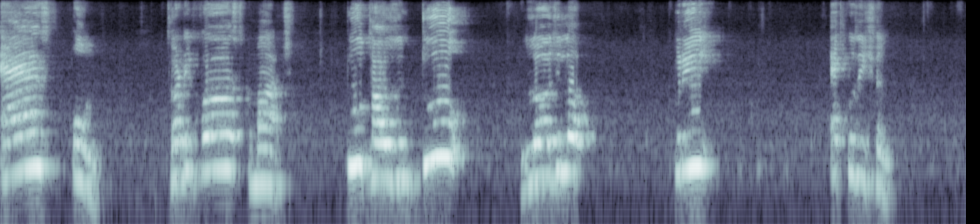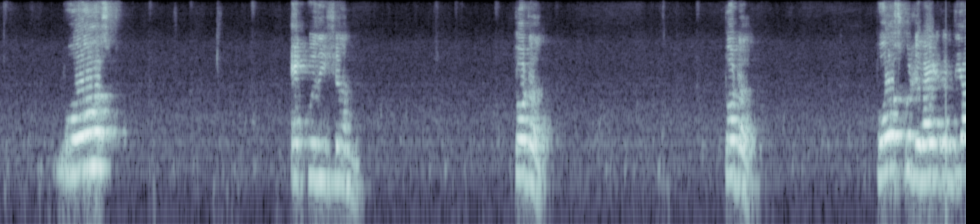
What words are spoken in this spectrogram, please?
as on 31st March 2002 Logilo pre acquisition post acquisition total total post को डिवाइड कर दिया.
